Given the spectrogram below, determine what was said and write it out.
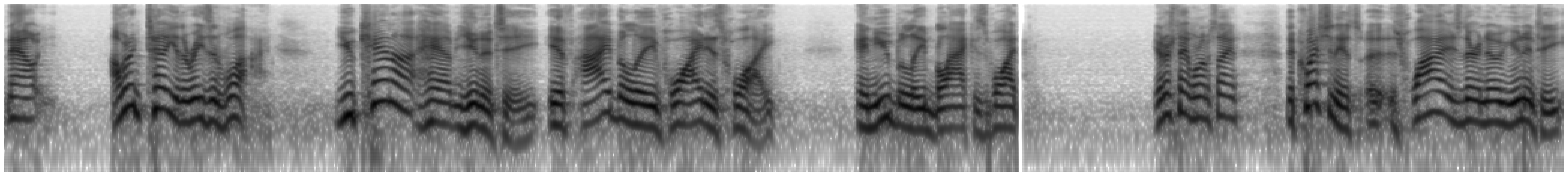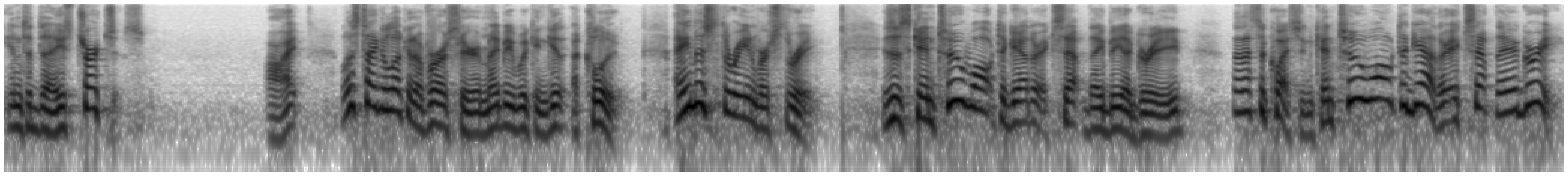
Now, I want to tell you the reason why. You cannot have unity if I believe white is white and you believe black is white. You understand what I'm saying? The question is, uh, is why is there no unity in today's churches? All right, let's take a look at a verse here and maybe we can get a clue. Amos 3 and verse 3. It says, Can two walk together except they be agreed? Now that's the question. Can two walk together except they agree?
